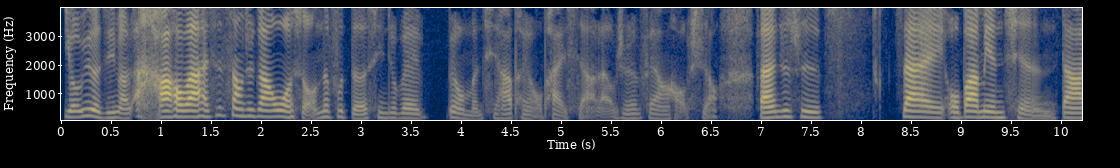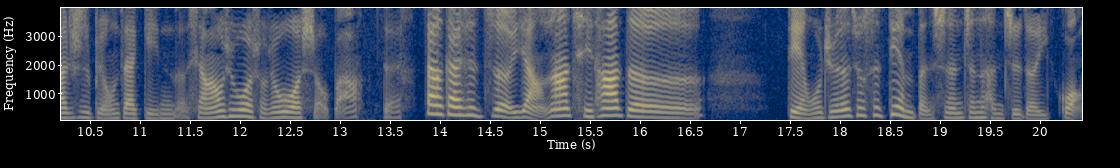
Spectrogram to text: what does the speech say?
犹豫了几秒，啊好吧，还是上去跟他握手，那副德行就被。被我们其他朋友拍下来，我觉得非常好笑。反正就是在欧巴面前，大家就是不用再跟了，想要去握手就握手吧。对，大概是这样。那其他的点，我觉得就是店本身真的很值得一逛。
